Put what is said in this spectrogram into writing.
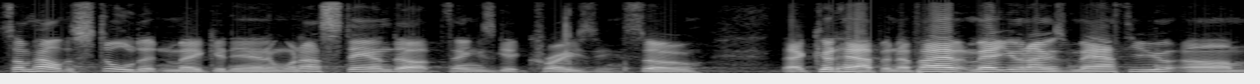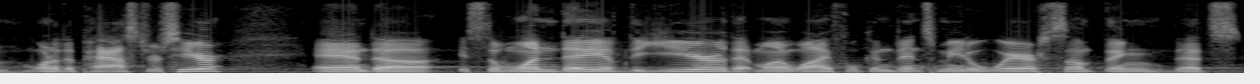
somehow the stool didn't make it in, and when I stand up, things get crazy. So that could happen. If I haven't met you, my name is Matthew, um, one of the pastors here, and uh, it's the one day of the year that my wife will convince me to wear something that's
